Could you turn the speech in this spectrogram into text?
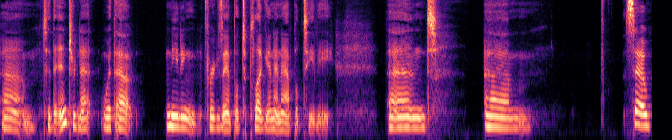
um, to the internet without needing, for example, to plug in an Apple TV, and um, so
